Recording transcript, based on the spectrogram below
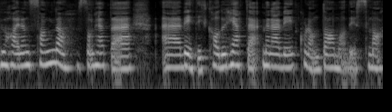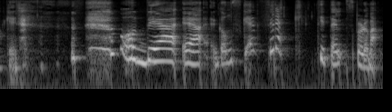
hun har en sang da, som heter 'Jeg vet ikke hva du heter, men jeg vet hvordan dama di smaker'. og det er ganske frekk tittel, spør du meg.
